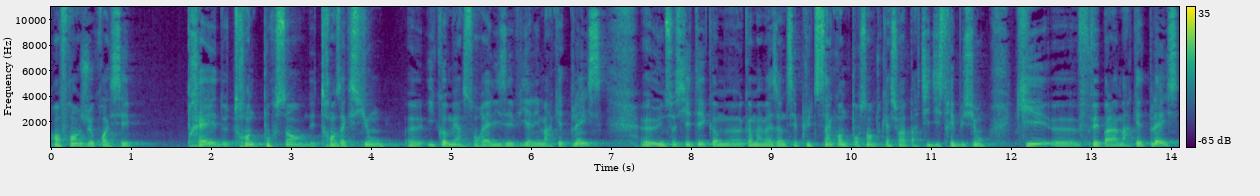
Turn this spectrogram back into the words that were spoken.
En France, je crois que c'est près de 30% des transactions euh, e-commerce sont réalisées via les marketplaces. Euh, une société comme, euh, comme Amazon, c'est plus de 50%, en tout cas sur la partie distribution, qui est fait par la marketplace.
